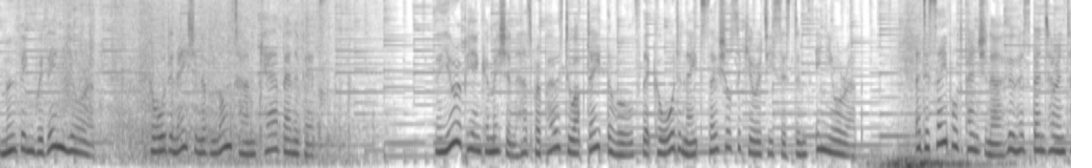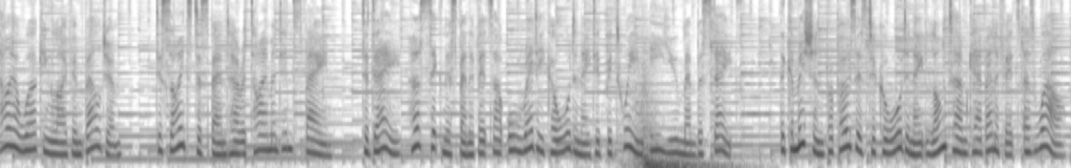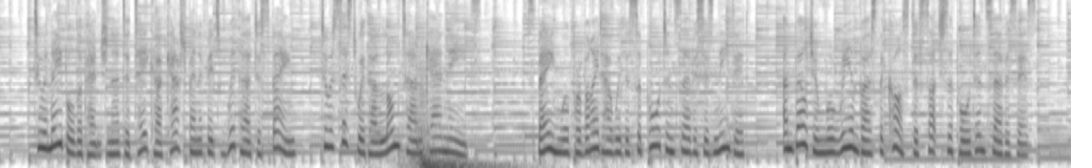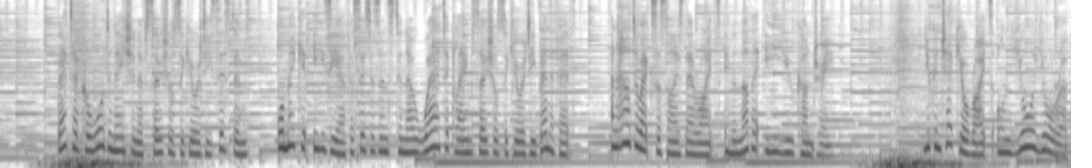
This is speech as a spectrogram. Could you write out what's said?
Moving within Europe. Coordination of long-term care benefits. The European Commission has proposed to update the rules that coordinate social security systems in Europe. A disabled pensioner who has spent her entire working life in Belgium decides to spend her retirement in Spain. Today, her sickness benefits are already coordinated between EU member states. The Commission proposes to coordinate long-term care benefits as well, to enable the pensioner to take her cash benefits with her to Spain to assist with her long-term care needs. Spain will provide her with the support and services needed, and Belgium will reimburse the cost of such support and services. Better coordination of social security systems will make it easier for citizens to know where to claim social security benefits and how to exercise their rights in another EU country. You can check your rights on Your Europe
